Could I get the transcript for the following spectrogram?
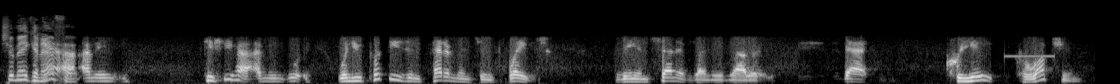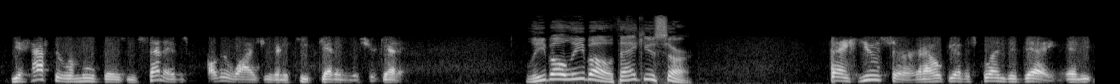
Should make an yeah, effort. I mean, yeah, I mean, when you put these impediments in place, the incentives, I mean, rather, that create corruption, you have to remove those incentives. Otherwise, you're going to keep getting what you're getting. Lebo, Lebo, thank you, sir. Thank you, sir, and I hope you have a splendid day. And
